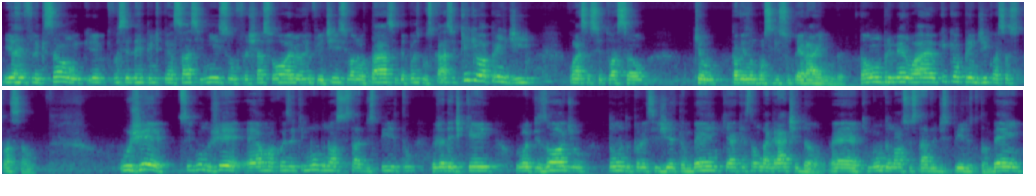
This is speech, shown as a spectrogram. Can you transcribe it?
e a reflexão, eu queria que você de repente pensasse nisso, fechasse o olho, refletisse, anotasse, depois buscasse o que, que eu aprendi com essa situação que eu talvez não consegui superar ainda. Então, o primeiro A é o que, que eu aprendi com essa situação. O G, o segundo G, é uma coisa que muda o nosso estado de espírito. Eu já dediquei um episódio todo por esse G também, que é a questão da gratidão, é, que muda o nosso estado de espírito também,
